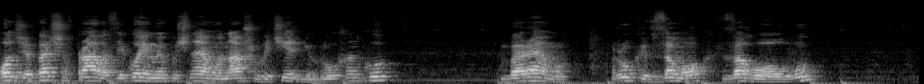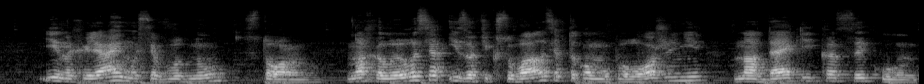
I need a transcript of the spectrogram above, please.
Отже, перша вправа, з якої ми почнемо нашу вечірню руханку. Беремо руки в замок за голову і нахиляємося в одну сторону. Нахилилися і зафіксувалися в такому положенні на декілька секунд.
